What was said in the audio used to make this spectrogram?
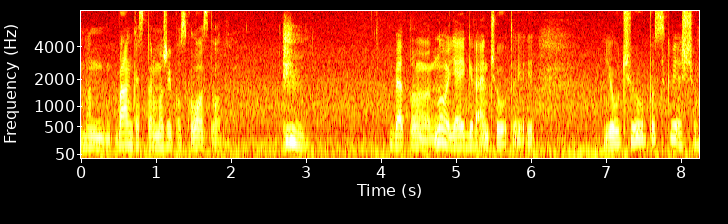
man bankas per mažai paskolos duoda. Bet, nu, jei gyvenčiau, tai jaučiu pasikvieščiau.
